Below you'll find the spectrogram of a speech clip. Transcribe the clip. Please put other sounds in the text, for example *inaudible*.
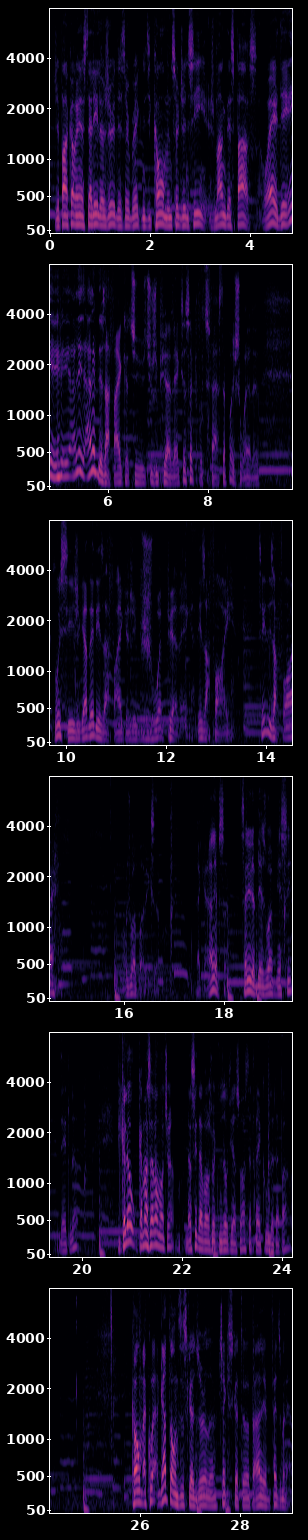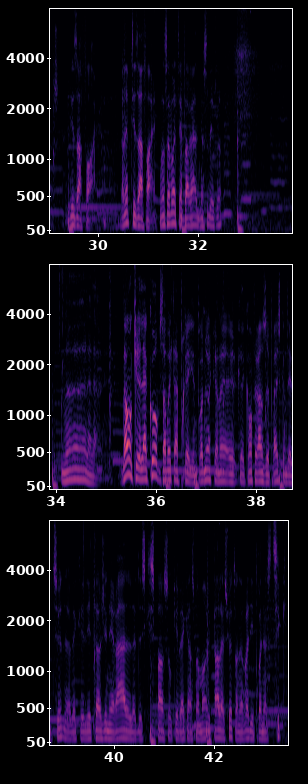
J'ai pas encore installé le jeu de Sir Brick. nous dit Combe Insurgency, je manque d'espace. Ouais, des, enlève des affaires que tu, ne joues plus avec. C'est ça qu'il faut que tu fasses. T'as pas le choix. Là. Moi aussi, j'ai gardé des affaires que je jouais plus avec. Des affaires. Tu sais, des affaires. On joue pas avec ça. Fait que, enlève ça. Salut le Blaisois, merci d'être là. Piccolo, comment ça va, mon chat? Merci d'avoir joué avec nous autres hier soir. C'était très cool de ta part. Combe, à quoi? Regarde ton disque dur, là. Check ce que tu as. Fais du ménage. Des affaires. Enlève tes affaires. Comment ça va, temporal? Merci d'être là. Ah là là. Donc, la courbe, ça va être après. Il y a une première euh, conférence de presse, comme d'habitude, avec l'état général de ce qui se passe au Québec en ce moment. Et par la suite, on aura des pronostics.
